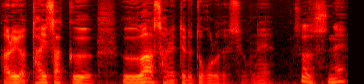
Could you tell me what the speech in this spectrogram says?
あるいは対策はされてるところですよね。そうですね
